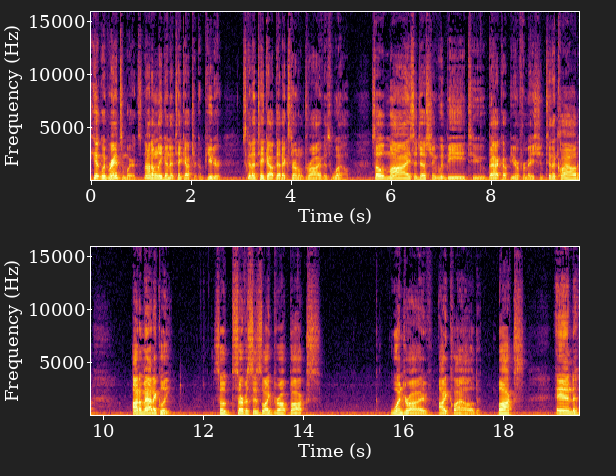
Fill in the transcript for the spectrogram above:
hit with ransomware, it's not only going to take out your computer, it's going to take out that external drive as well. So, my suggestion would be to back up your information to the cloud automatically. So, services like Dropbox, OneDrive, iCloud, Box, and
